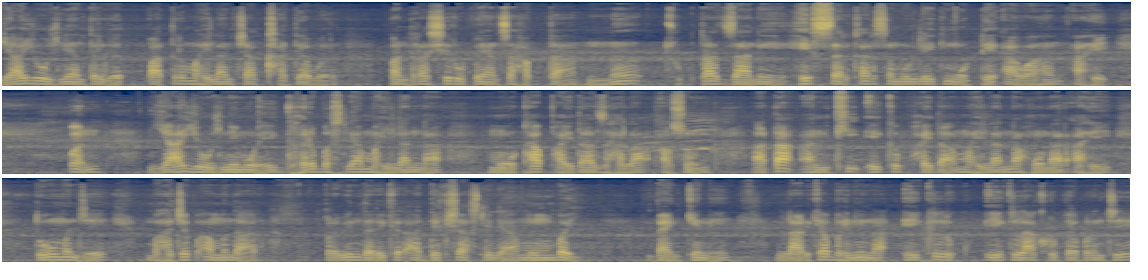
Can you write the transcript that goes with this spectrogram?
या योजनेअंतर्गत पात्र महिलांच्या खात्यावर पंधराशे रुपयांचा हप्ता न चुकता जाणे हे सरकारसमोरील एक मोठे आवाहन आहे. पण या योजनेमुळे घरबसल्या महिलांना मोठा फायदा झाला असून आता आणखी एक फायदा महिलांना होणार आहे. तो म्हणजे भाजप आमदार प्रवीण दरेकर अध्यक्ष असलेल्या मुंबई बँकेने लाडक्या बहिणींना एक लु एक लाख रुपयापर्यंतचे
